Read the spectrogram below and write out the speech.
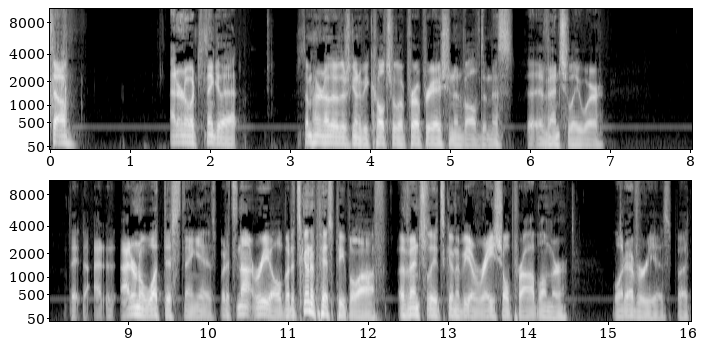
So I don't know what to think of that. Somehow or another, there's going to be cultural appropriation involved in this uh, eventually. Where they, I, I don't know what this thing is, but it's not real. But it's going to piss people off. Eventually, it's going to be a racial problem or whatever he is. But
